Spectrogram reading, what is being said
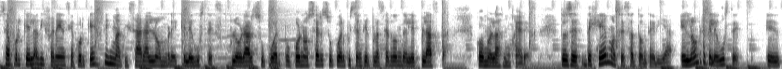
O sea, ¿por qué la diferencia? ¿Por qué estigmatizar al hombre que le gusta explorar su cuerpo, conocer su cuerpo y sentir placer donde le plazca, como las mujeres? Entonces, dejemos esa tontería. El hombre que le guste el,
